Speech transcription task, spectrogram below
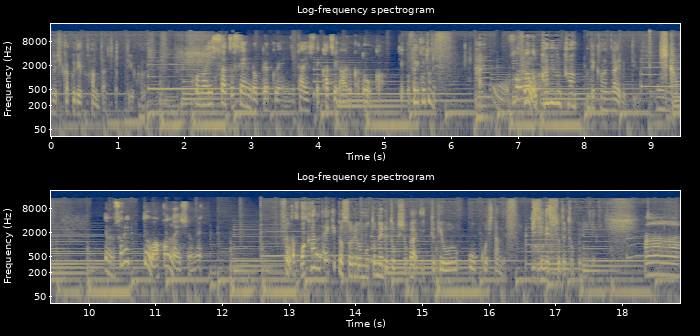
の比較で判断したっていう話です。この一冊1600円に対して価値があるかどうかっていうことそういうことですそんなのお金の換算で考えるっていう。しかも。でもそれって分かんないですよね。そう分かんないけどそれを求める読書が一時横行したんです。ビジネス書で特にね。あ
